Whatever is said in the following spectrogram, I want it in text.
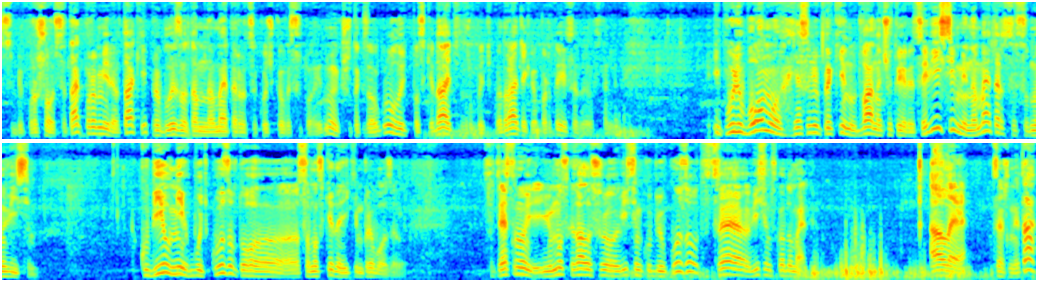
собі, пройшовся так, проміряв, так, і приблизно там на метр оце кучка висотою. Ну, якщо так заокруглить, поскидати, зробити квадратик, борти і все остальне. І по-любому я собі прикинув 2 на 4 це 8, і на метр це все одно 8. Кубів міг бути кузов того самоскида, яким привозили. Соответственно, йому сказали, що 8 кубів кузов це 8 складометрів. Але це ж не так.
